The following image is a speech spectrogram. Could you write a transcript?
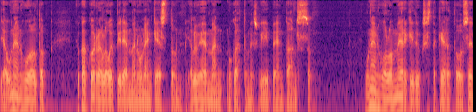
ja unenhuolto, joka korreloi pidemmän unen keston ja lyhyemmän nukahtamisviipeen kanssa. Unenhuollon merkityksestä kertoo se,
